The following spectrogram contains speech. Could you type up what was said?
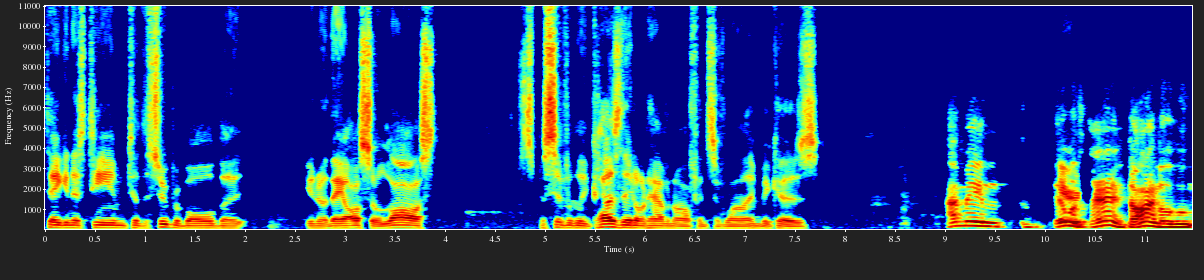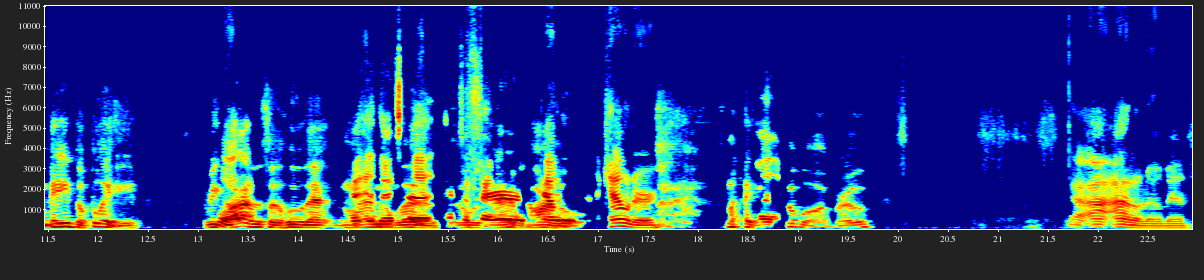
taking his team to the Super Bowl, but you know they also lost specifically because they don't have an offensive line because. I mean, it was Aaron Donald who made the play regardless well, of who that and that's was. A, that's a fair counter. counter. like, uh, come on, bro. I, I don't know, man.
